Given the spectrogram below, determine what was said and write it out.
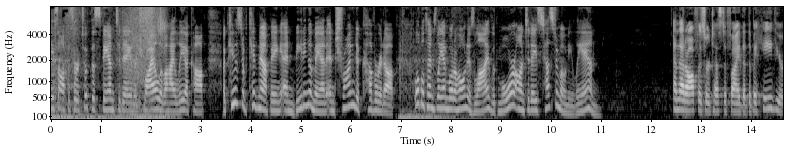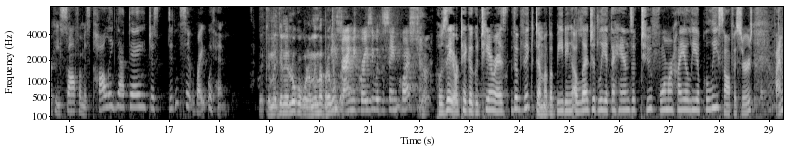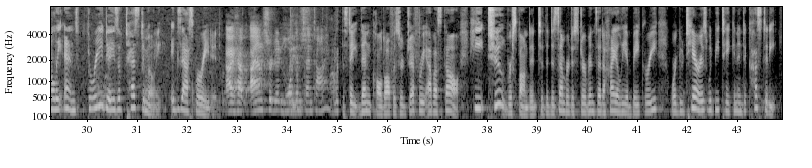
police officer took the stand today in the trial of a Hialeah cop accused of kidnapping and beating a man and trying to cover it up. Local 10's Liane Morejon is live with more on today's testimony. Liane. And that officer testified that the behavior he saw from his colleague that day just didn't sit right with him. He's pregunta. driving me crazy with the same question. Jose Ortega Gutierrez, the victim of a beating allegedly at the hands of two former Hialeah police officers, finally ends three days of testimony, exasperated. I have answered it more than 10 times. The state then called Officer Jeffrey Abascal. He too responded to the December disturbance at a Hialeah bakery where Gutierrez would be taken into custody.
